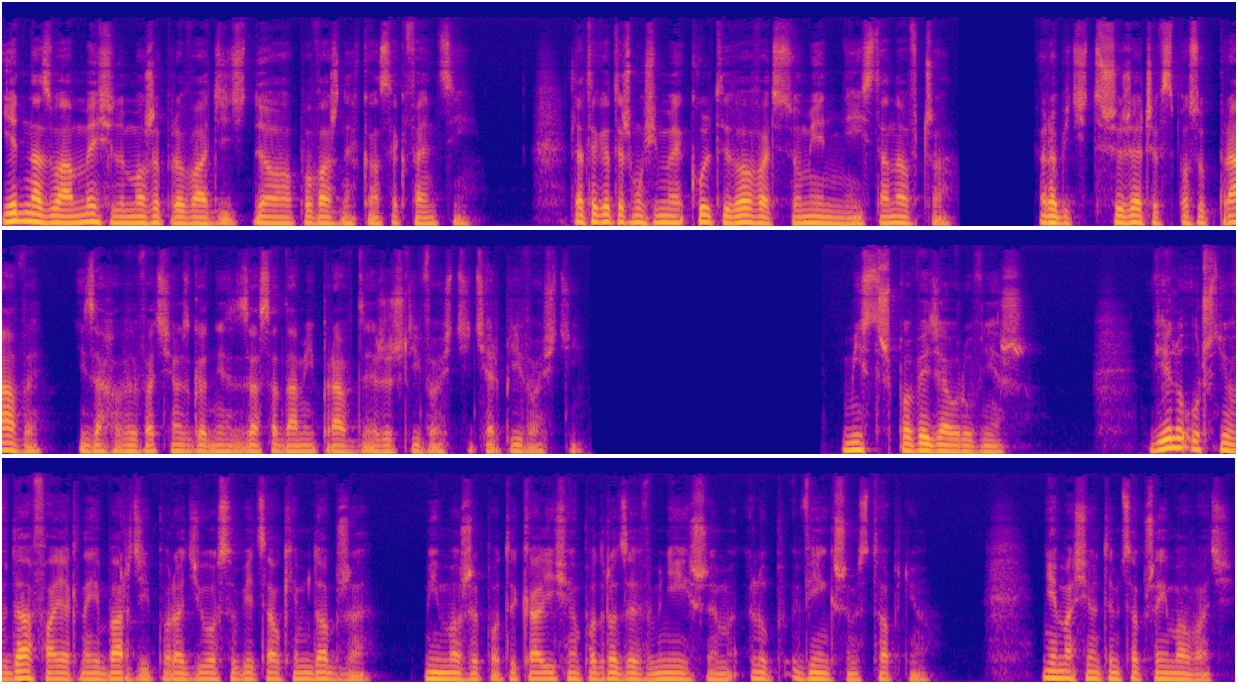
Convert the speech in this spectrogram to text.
Jedna zła myśl może prowadzić do poważnych konsekwencji. Dlatego też musimy kultywować sumiennie i stanowczo, robić trzy rzeczy w sposób prawy i zachowywać się zgodnie z zasadami prawdy, życzliwości, cierpliwości. Mistrz powiedział również: Wielu uczniów Dafa jak najbardziej poradziło sobie całkiem dobrze, mimo że potykali się po drodze w mniejszym lub większym stopniu. Nie ma się tym co przejmować.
